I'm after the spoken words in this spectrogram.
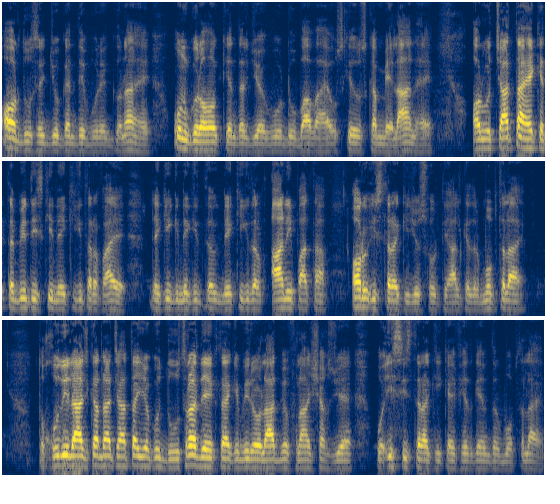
और दूसरे जो गंदे बुरे गुनाह हैं उन गुनाहों के अंदर जो है वो डूबा हुआ है उसके उसका मेलान है और वो चाहता है कि तबीयत इसकी नेकी की तरफ़ आए नेकी की नेकी नेकी की तरफ़ आ नहीं पाता और इस तरह की जो सूरत हाल के अंदर मुबतला है। तो ख़ुद इलाज करना चाहता है या कोई दूसरा देखता है कि मेरे औलाद में फ़लाँ शख्स जो है, वो इस इस तरह की कैफियत के अंदर मुबतला है।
